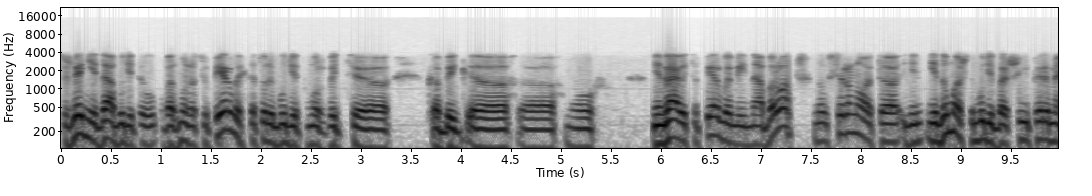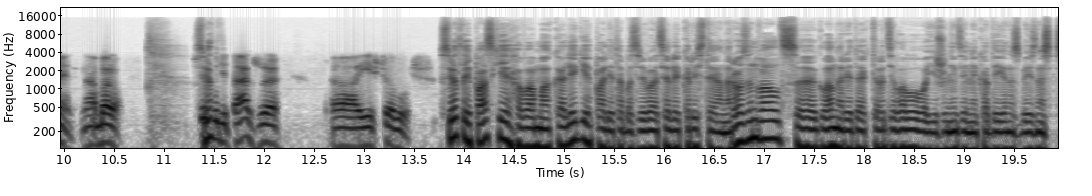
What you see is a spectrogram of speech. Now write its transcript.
к сожалению, да, будет возможность у первых, который будет, может быть, э, как бы, э, э, ну, не нравится первым и наоборот, но все равно это не, не думаю, что будет большие перемены, наоборот. Все Свет... будет так же э, еще лучше. Светлой Пасхи вам, коллеги, политобозреватель Кристиан Розенвалдс, главный редактор делового еженедельника DNS Business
